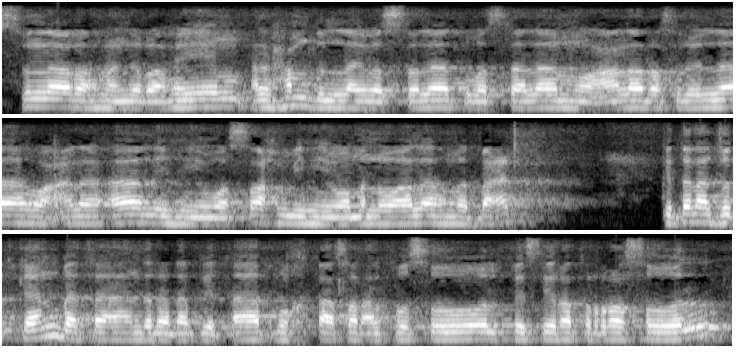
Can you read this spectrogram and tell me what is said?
Bismillahirrahmanirrahim. Alhamdulillah wassalatu wassalamu ala Rasulillah wa ala alihi wa sahbihi wa man walah ma ba'd. Kita lanjutkan bacaan terhadap kitab Mukhtasar Al-Fusul fi Siratul Rasul.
